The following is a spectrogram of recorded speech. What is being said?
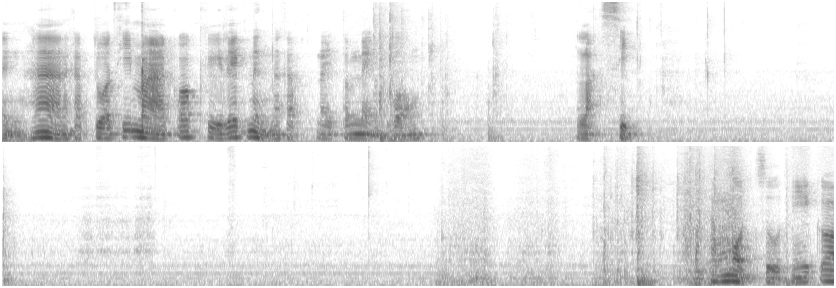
15นะครับ ตัวที่มาก็คือเลข1นะครับ ในตำแหน่งของหลัก 10 ทั้งหมดสูตรนี้ก็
